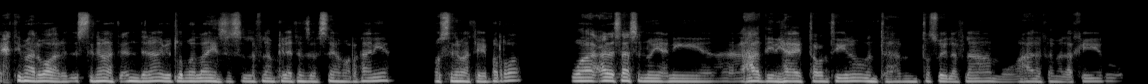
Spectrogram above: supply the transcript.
احتمال وارد السينمات عندنا بيطلبوا license الأفلام كلها تنزل في السينما مرة ثانية أو السينمات اللي برا وعلى أساس إنه يعني هذه نهاية تارنتينو وانتهى من تصوير الأفلام وهذا الفيلم الأخير و...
